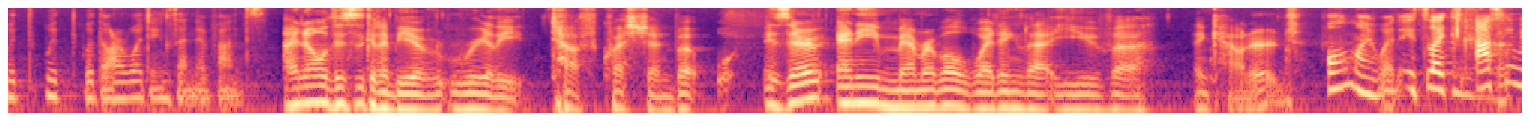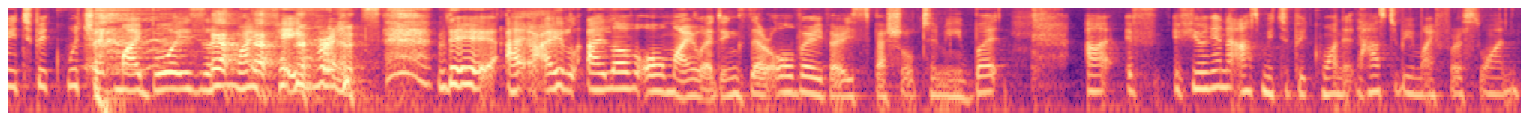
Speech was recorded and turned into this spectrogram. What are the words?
with, with with our weddings and events. I know this is going to be a really tough question, but is there any memorable wedding that you've uh, encountered? all my weddings. It's like asking me to pick which of my boys are my favorites. They, I, I, I love all my weddings. They're all very, very special to me. But uh, if, if you're going to ask me to pick one, it has to be my first one.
